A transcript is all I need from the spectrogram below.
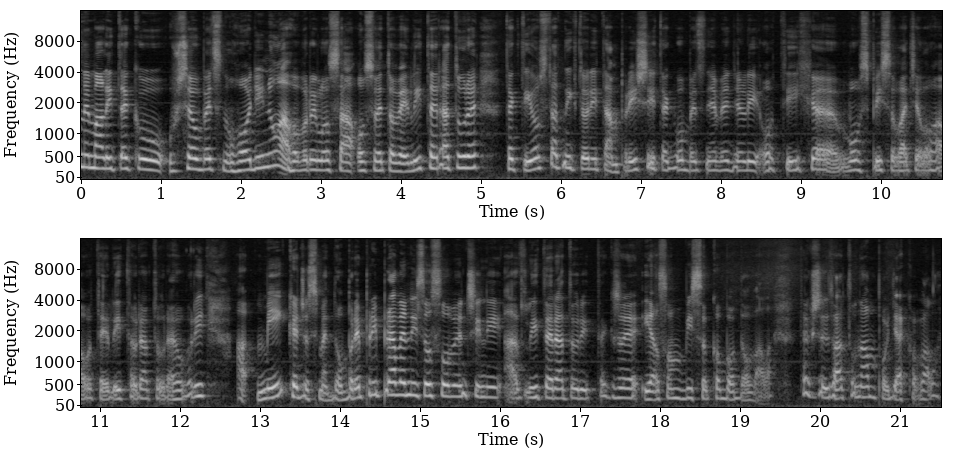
sme mali takú všeobecnú hodinu a hovorilo sa o svetovej literatúre, tak tí ostatní, ktorí tam prišli, tak vôbec nevedeli o tých e, vo spisovateľoch a o tej literatúre hovoriť. A my, keďže sme dobre pripravení zo Slovenčiny a z literatúry, takže ja som vysoko bodovala. Takže za to nám poďakovala.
